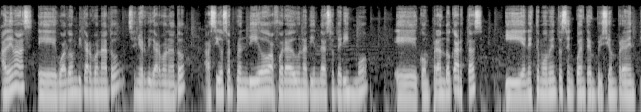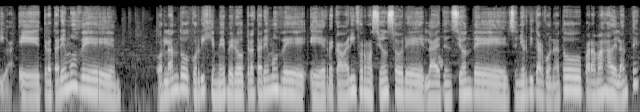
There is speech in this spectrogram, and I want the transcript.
Además, eh, Guatón Bicarbonato, señor Bicarbonato, ha sido sorprendido afuera de una tienda de esoterismo comprando cartas y en este momento se encuentra en prisión preventiva. Trataremos de, Orlando, corrígeme, pero trataremos de recabar información sobre la detención del señor Bicarbonato para más adelante.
